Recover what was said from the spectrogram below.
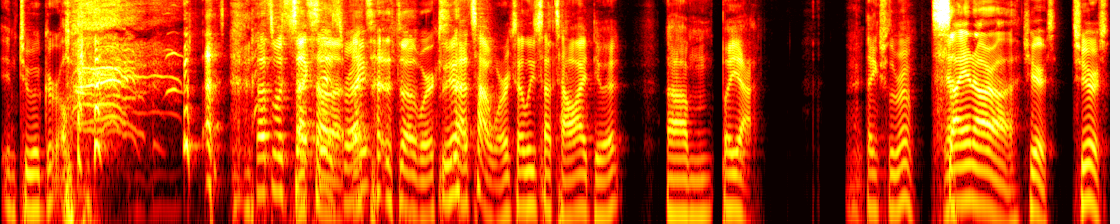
into a girl. that's, that's what sex That's how- is, right? That's, that's how it works. yeah, that's how it works. At least that's how I do it. Um, but yeah, Alright. thanks for the room. sayonara. Cheers. Cheers.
